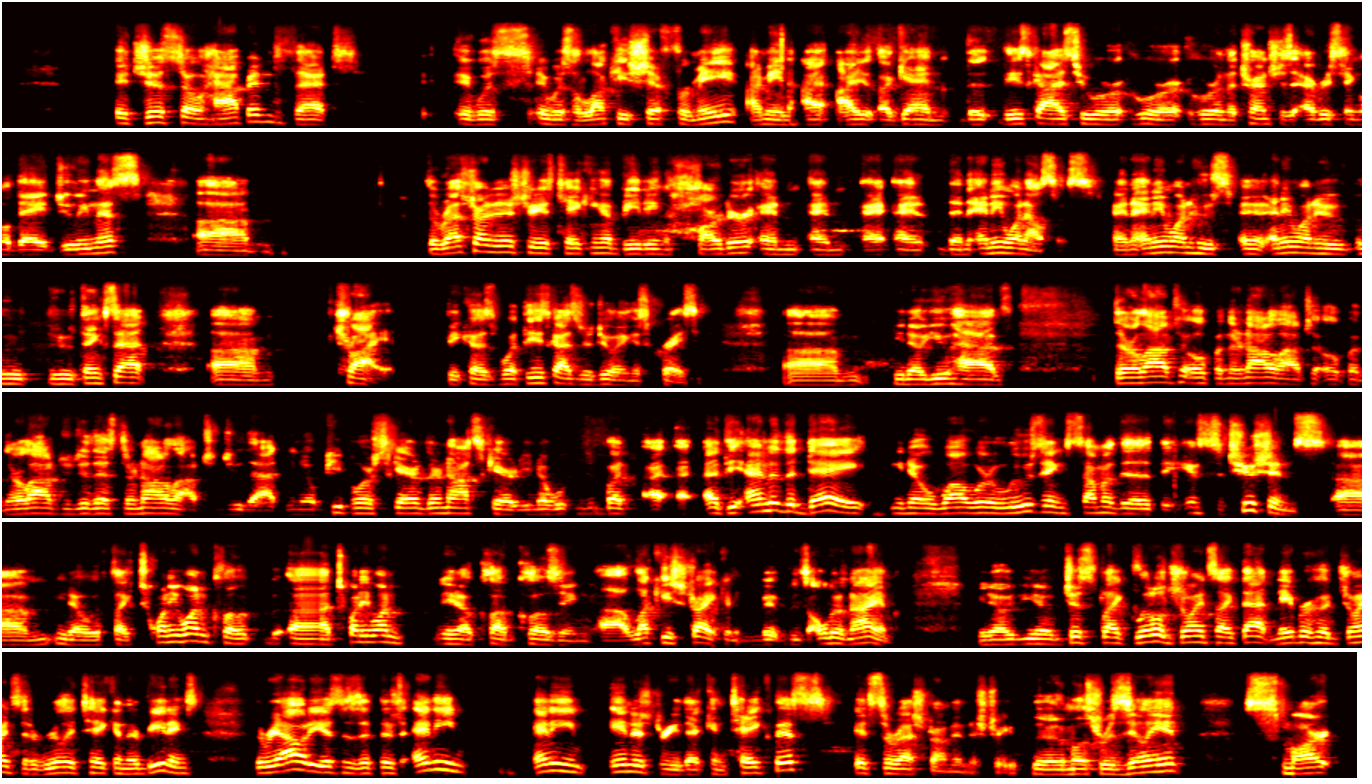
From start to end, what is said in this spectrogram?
it just so happened that it was it was a lucky shift for me. I mean, I, I again, the, these guys who are who are who are in the trenches every single day doing this. Um, the restaurant industry is taking a beating harder and and, and than anyone else's, and anyone who's anyone who who, who thinks that, um, try it because what these guys are doing is crazy. Um, you know, you have they're allowed to open they're not allowed to open they're allowed to do this they're not allowed to do that you know people are scared they're not scared you know but at the end of the day you know while we're losing some of the the institutions um, you know with like 21 clo- uh, 21 you know club closing uh, lucky strike and it's older than i am you know you know just like little joints like that neighborhood joints that have really taken their beatings the reality is is if there's any any industry that can take this it's the restaurant industry. They're the most resilient smart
